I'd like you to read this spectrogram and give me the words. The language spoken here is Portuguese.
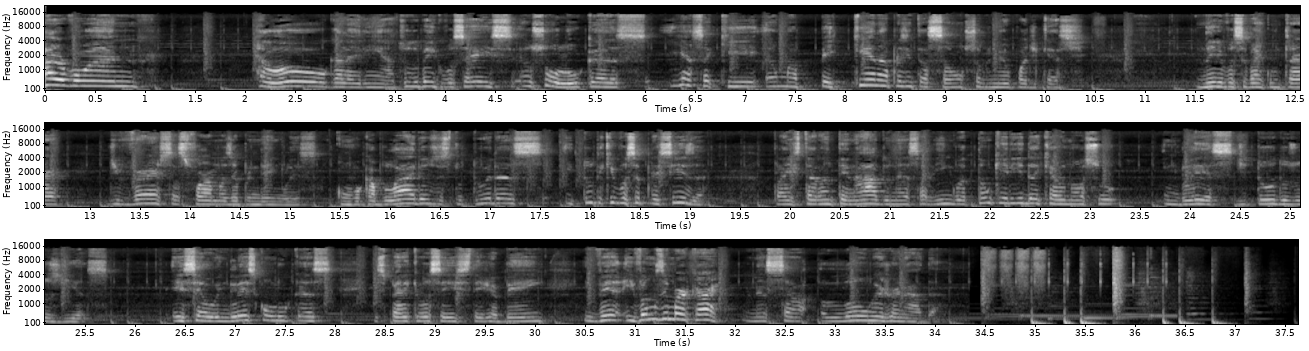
Hi everyone! Hello galerinha, tudo bem com vocês? Eu sou o Lucas e essa aqui é uma pequena apresentação sobre meu podcast. Nele você vai encontrar diversas formas de aprender inglês, com vocabulários, estruturas e tudo que você precisa para estar antenado nessa língua tão querida que é o nosso inglês de todos os dias. Esse é o Inglês com Lucas. Espero que você esteja bem e, e vamos embarcar nessa longa jornada.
